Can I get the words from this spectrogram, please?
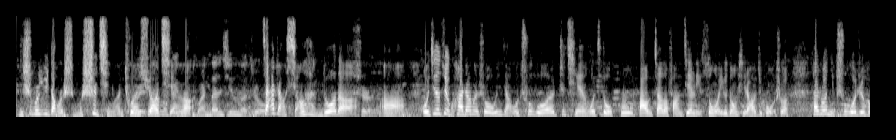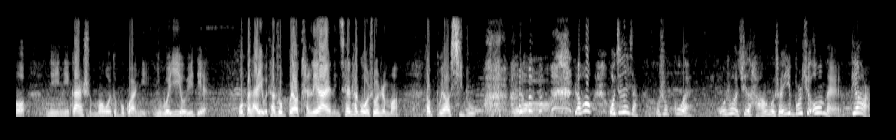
你是不是遇到了什么事情了？你突然需要钱了？突然担心了就。家长想很多的。是啊，我记得最夸张的时候，我跟你讲，我出国之前，我记得我姑把我叫到房间里，送我一个东西，然后就跟我说，他说你出国之后，你你干什么我都不管你，你唯一有一点。我本来以为他说不要谈恋爱呢，你猜他跟我说什么？他说不要吸毒。哇！然后我就在想，我说姑哎，我说我去的韩国，首先一不是去欧美，第二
